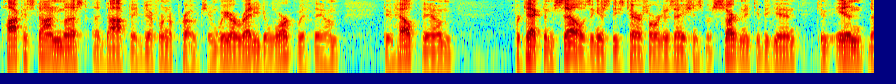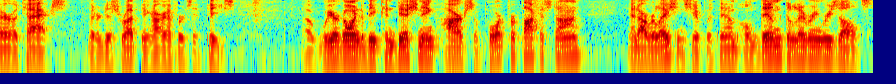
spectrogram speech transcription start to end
Pakistan must adopt a different approach, and we are ready to work with them to help them protect themselves against these terrorist organizations, but certainly to begin to end their attacks that are disrupting our efforts at peace. Uh, we are going to be conditioning our support for Pakistan and our relationship with them on them delivering results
